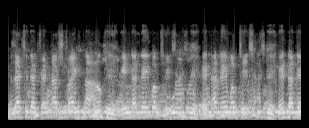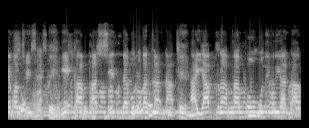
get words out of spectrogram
Let the tender strike now. In the name of Jesus. In the name of Jesus. In the name of Jesus ayapra papo librianda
